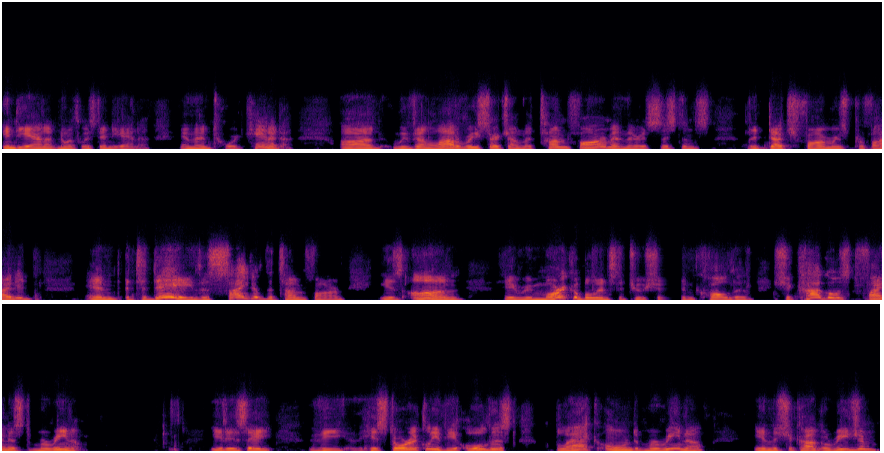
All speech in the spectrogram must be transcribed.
Indiana, Northwest Indiana, and then toward Canada. Uh, we've done a lot of research on the Ton Farm and their assistance the Dutch farmers provided. And today, the site of the Ton Farm is on a remarkable institution called the Chicago's Finest Marina. It is a the historically the oldest black-owned marina in the Chicago region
